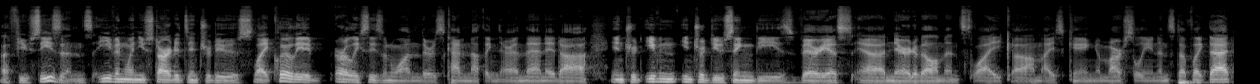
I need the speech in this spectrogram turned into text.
a few seasons. Even when you started to introduce, like clearly early season one, there's kind of nothing there, and then it uh, intro- even introducing these various uh, narrative elements like um, Ice King and Marceline and stuff like that.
